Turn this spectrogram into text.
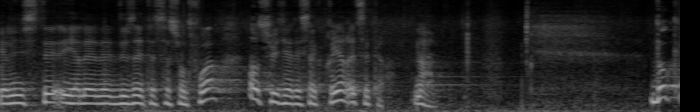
Il y a, les, deux attestations de foi, ensuite il y a les cinq prières, etc. Non. Donc,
